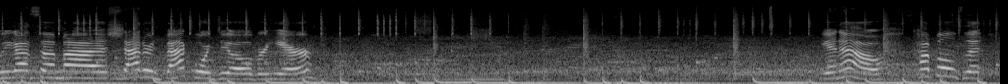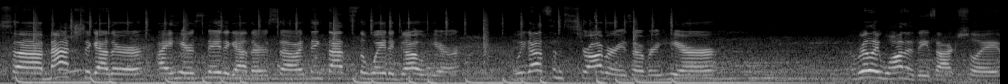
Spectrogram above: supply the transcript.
we got some uh, shattered backboard duo over here. You know, couples that uh, match together, I hear stay together. So I think that's the way to go here. We got some strawberries over here. I really wanted these actually.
